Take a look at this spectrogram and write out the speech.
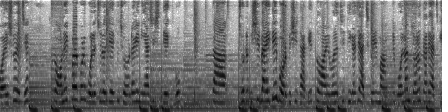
বয়স হয়েছে। তো অনেকবার করে বলেছিল যে, একটু ছোটটাকে নিয়ে আসিস, দেখব। তা ছোট পিসির বাড়িতেই বড় পিসি থাকে, তো আমি বলেছি, ঠিক আছে, আজকে আমি মাকে বললাম, চলো তাহলে আজকে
